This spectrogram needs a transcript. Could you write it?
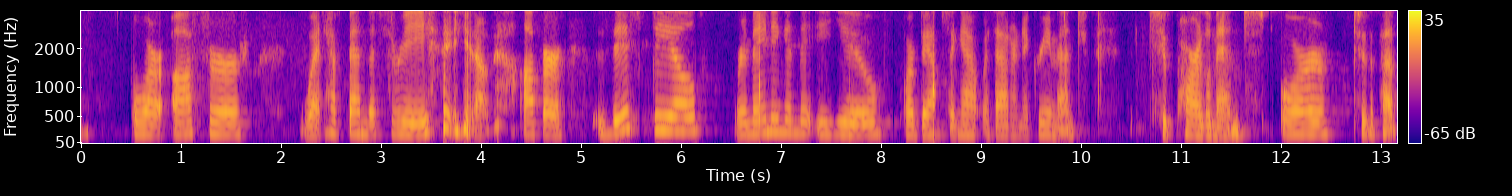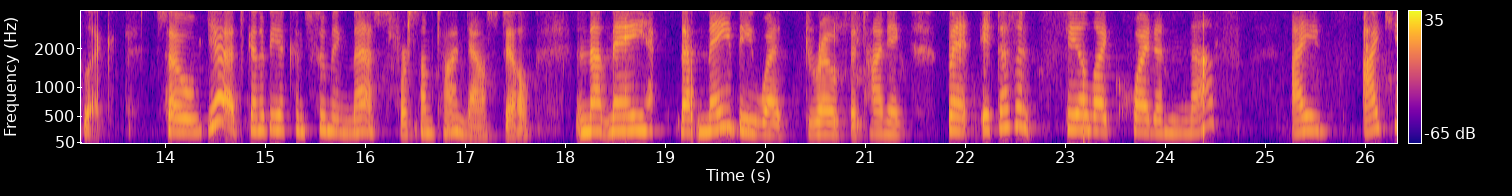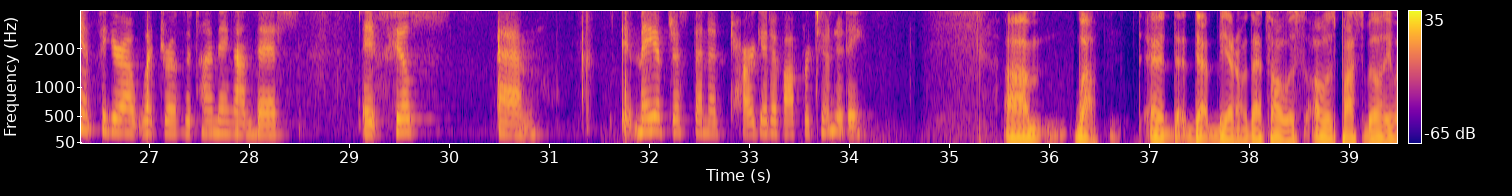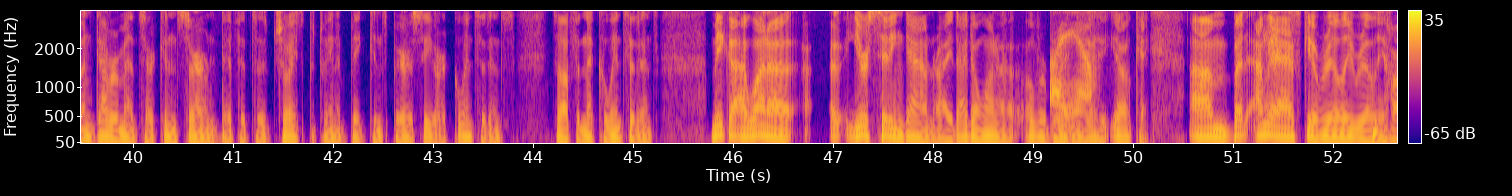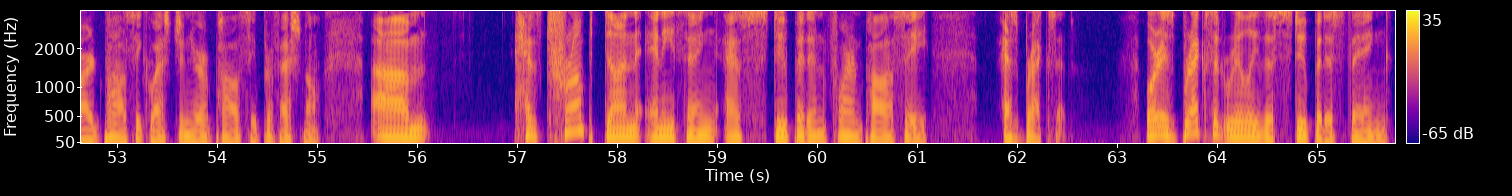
or offer what have been the three, you know, offer this deal remaining in the EU or bouncing out without an agreement to Parliament or to the public. So yeah, it's going to be a consuming mess for some time now still. And that may that may be what drove the timing, but it doesn't feel like quite enough. I I can't figure out what drove the timing on this. It feels um, it may have just been a target of opportunity. Um, well, uh, that you know that's always always a possibility when governments are concerned. If it's a choice between a big conspiracy or a coincidence, it's often the coincidence. Mieke, I want to. Uh, you're sitting down, right? I don't want to overburden you. Yeah, okay. Um, but I'm going to ask you a really, really hard policy question. You're a policy professional. Um, has Trump done anything as stupid in foreign policy as Brexit? Or is Brexit really the stupidest thing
